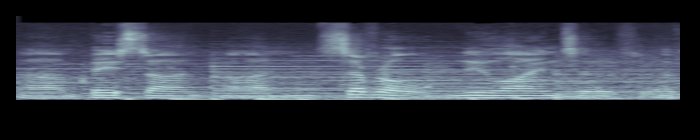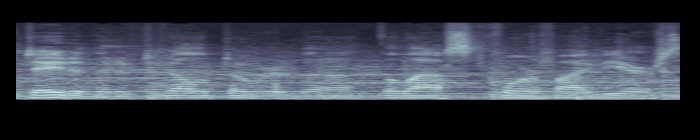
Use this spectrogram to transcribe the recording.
um, based on, on several new lines of, of data that have developed over the, the last four or five years.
